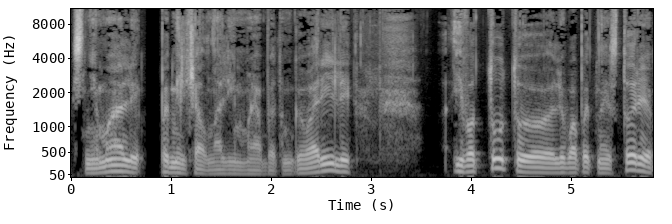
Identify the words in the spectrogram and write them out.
снимали. Помельчал налим, мы об этом говорили. И вот тут э, любопытная история,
